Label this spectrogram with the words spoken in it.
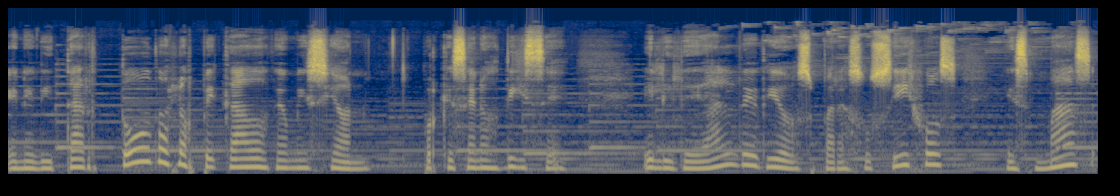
en evitar todos los pecados de omisión, porque se nos dice, el ideal de Dios para sus hijos es más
